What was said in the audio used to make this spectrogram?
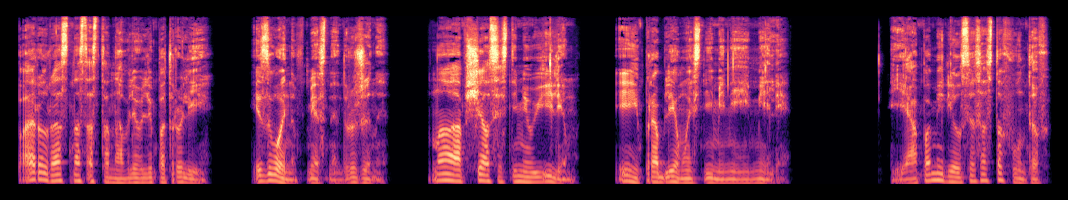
Пару раз нас останавливали патрули из воинов местной дружины, но общался с ними Уильям, и проблемы с ними не имели. Я помирился со сто фунтов,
